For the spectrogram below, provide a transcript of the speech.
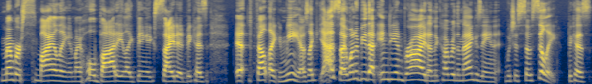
remember smiling and my whole body like being excited because it felt like me. I was like, yes, I want to be that Indian bride on the cover of the magazine, which is so silly because,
